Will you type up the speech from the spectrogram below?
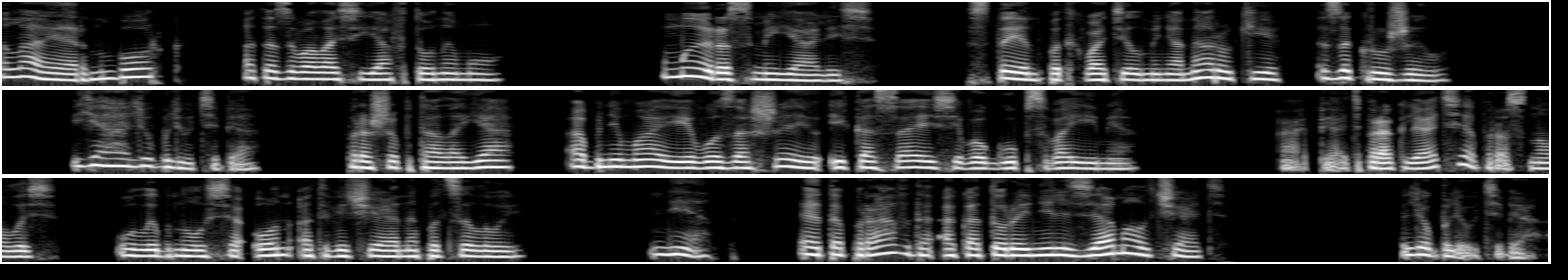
Лаэрнборг, отозвалась я в тон ему. Мы рассмеялись. Стейн подхватил меня на руки, закружил. «Я люблю тебя», — прошептала я, обнимая его за шею и касаясь его губ своими. «Опять проклятие проснулось», — улыбнулся он, отвечая на поцелуй. «Нет, это правда, о которой нельзя молчать. Люблю тебя».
